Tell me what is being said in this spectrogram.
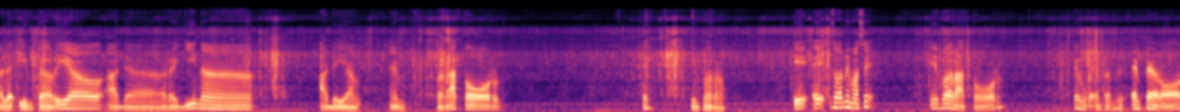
Ada Imperial ada Regina ada yang Imperator. Eh Imperator eh, eh sorry masih Imperator. Eh bukan Emperor, Emperor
